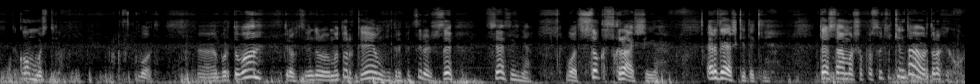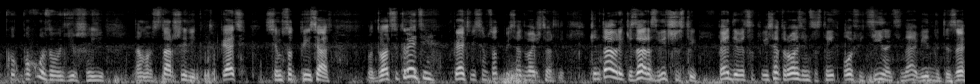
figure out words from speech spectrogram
В такому мості. Вот. Е, бортова, трьохциліндровий мотор, КМ, гідропідсилювач, все, вся фігня. Вот, сок скращує. РДшки такі. Те саме, що по суті кентавр, трохи по кузову гірше і там старший рік. 5750. От 23, 5850, 24. Кентаврики зараз від 6. 5950 розниця стоїть офіційна ціна від ДТЗ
